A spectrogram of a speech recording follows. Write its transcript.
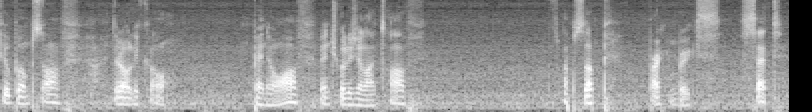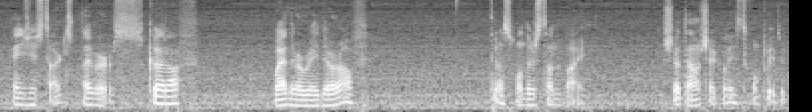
Fuel pumps off, hydraulical panel off, ventilation lights off, flaps up, parking brakes set, engine starts, levers cut off, weather radar off, transponder standby. Shutdown checklist completed.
